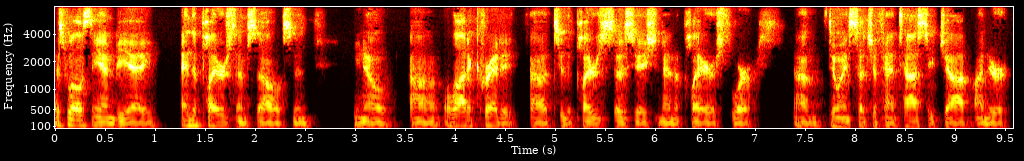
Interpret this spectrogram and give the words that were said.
as well as the NBA and the players themselves. And, you know, uh, a lot of credit uh, to the Players Association and the players for um, doing such a fantastic job under,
